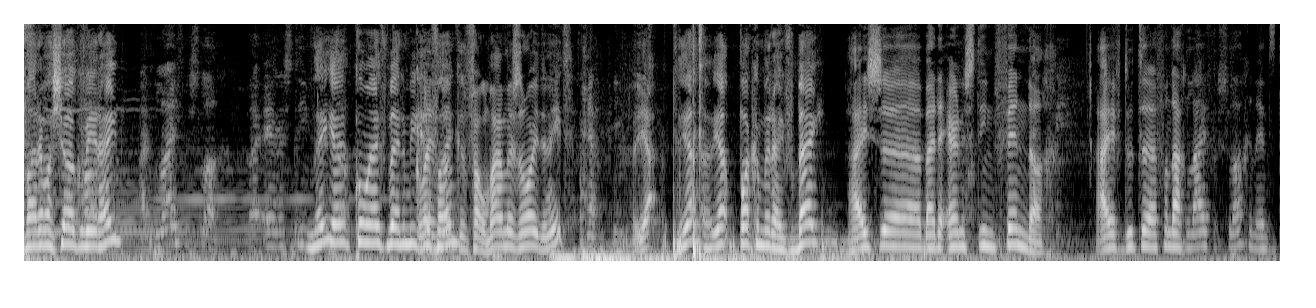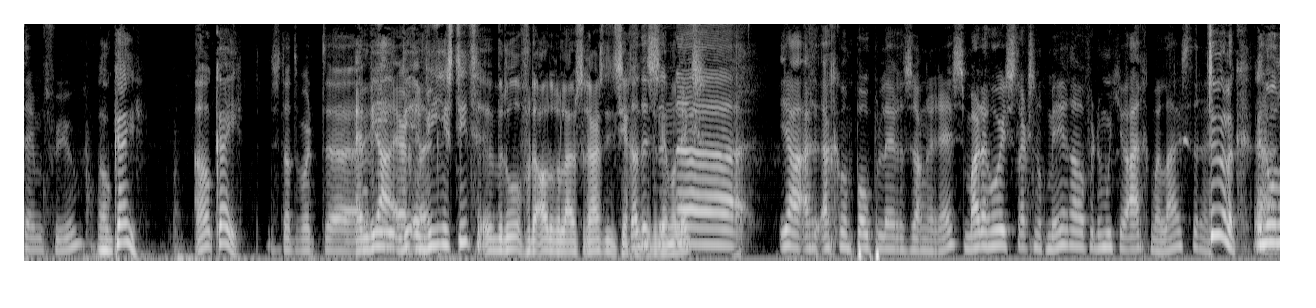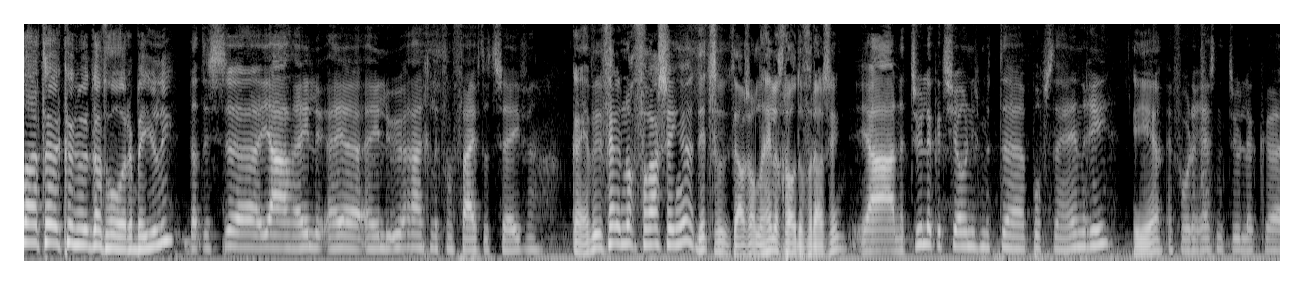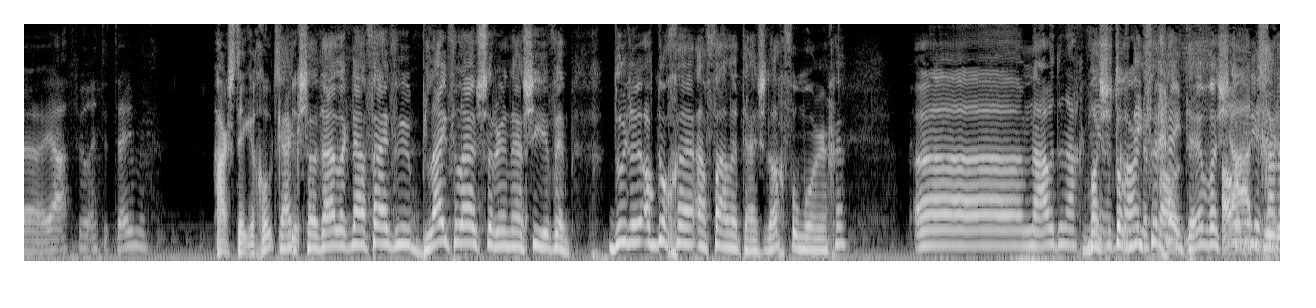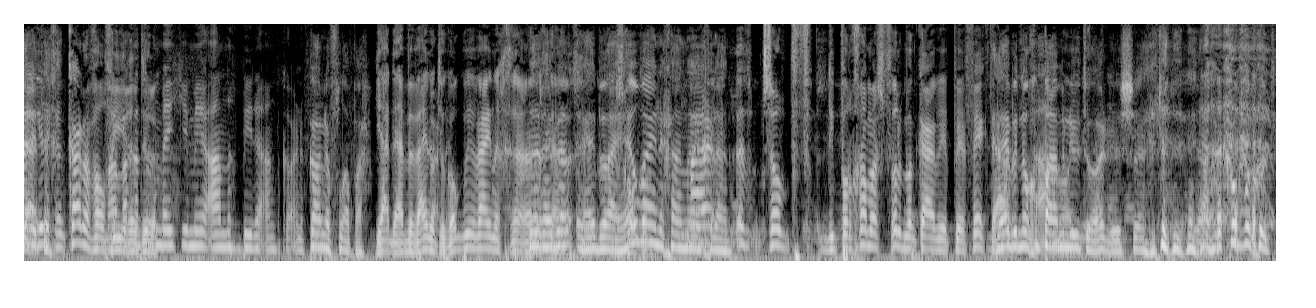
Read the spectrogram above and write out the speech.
waar was je ook weer heen? Uit live verslag Nee, eh, kom even bij de Kom even microfoon. bij de microfoon. Waarom is Roy er niet? Ja. Ja, ja, pak hem er even bij. Hij is eh, bij de Ernestine Fandag. Hij heeft, doet eh, vandaag live verslag in Entertainment for You. Oké. Oké. Dus dat wordt eh, En wie, ja, erg wie, en leuk. wie is dit? Ik bedoel, voor de oudere luisteraars die zeggen Dat is natuurlijk helemaal niks. eh, ja, eigenlijk wel een populaire zangeres. Maar daar hoor je straks nog meer over. Dan moet je eigenlijk maar luisteren. Tuurlijk. En hoe laat eh, kunnen we dat horen bij jullie? Dat is eh, ja, een hele, hele, hele uur eigenlijk van 5 tot 7. Oké, hebben jullie verder nog verrassingen? Dit is trouwens al een hele grote verrassing. Ja, natuurlijk het show is met eh Popster Henry. Ja. En voor de rest natuurlijk eh, ja, veel entertainment. Hartstikke goed. Kijk, zo dadelijk na vijf uur blijven luisteren naar CFM. Doe je er ook nog eh, aan Valentijnsdag voor morgen? Eh, nou, we doen eigenlijk Was je toch een niet vergeten, hè? Was je Oh, toch jullie niet gaan, jullie gaan carnaval Maar we vieren gaan toch een beetje meer aandacht bieden aan carnaval. Carnavlappen. Ja, daar hebben wij natuurlijk ook weer weinig aan Daar hebben, hebben wij heel weinig aan eh, Maar gedaan. eh, zo, die programma's vullen elkaar weer perfect We aan. hebben nog een Ah, paar mooi. minuten hoor, dus eh, komt wel goed.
